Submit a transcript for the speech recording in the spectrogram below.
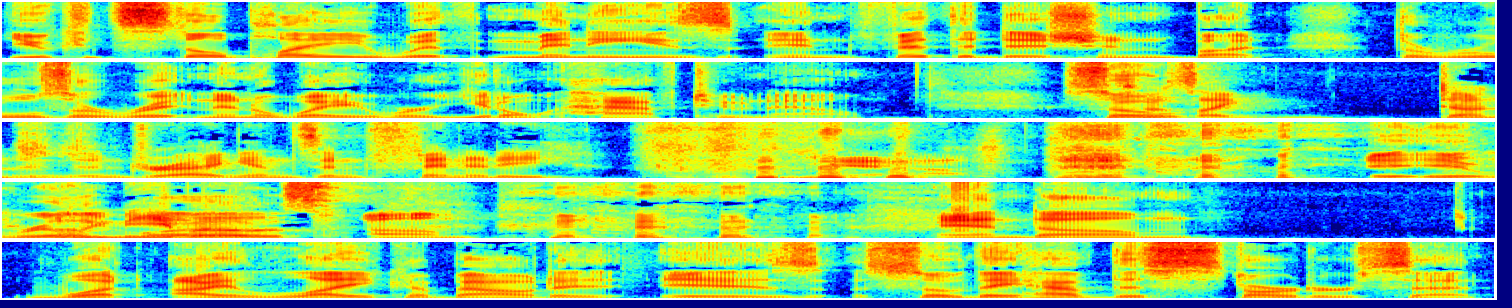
you could still play with minis in fifth edition, but the rules are written in a way where you don't have to now. So, so it's like Dungeons and Dragons Infinity. yeah, it, it really Amiibos. was. Um, and um, what I like about it is so they have this starter set.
